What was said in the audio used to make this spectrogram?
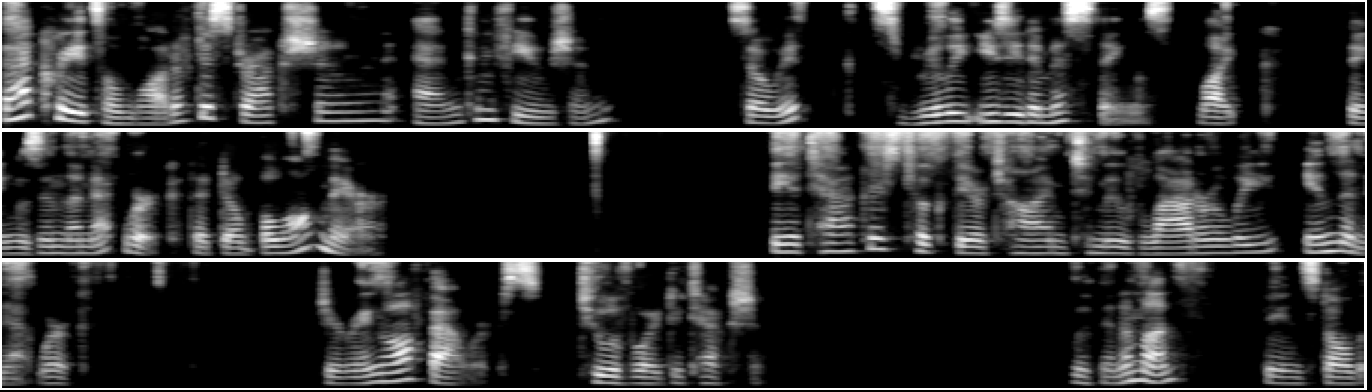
That creates a lot of distraction and confusion, so it's really easy to miss things, like things in the network that don't belong there. The attackers took their time to move laterally in the network during off hours to avoid detection. Within a month, they installed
